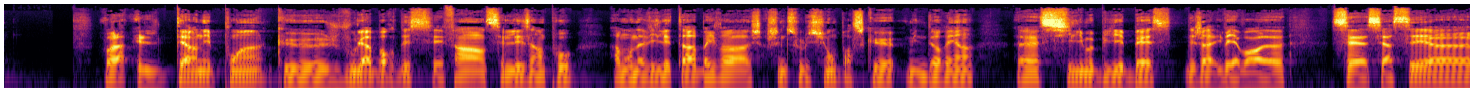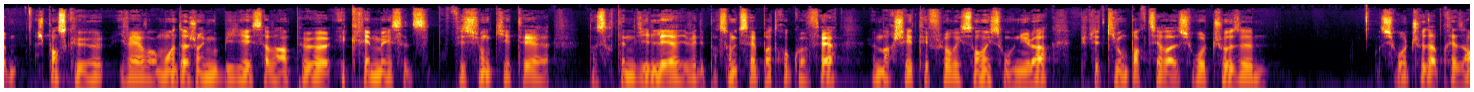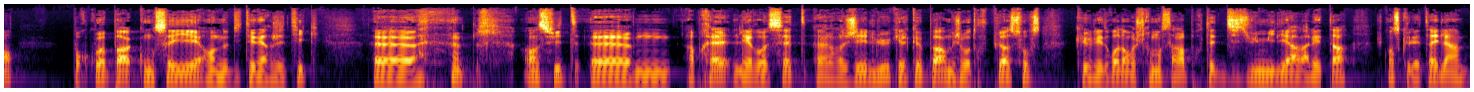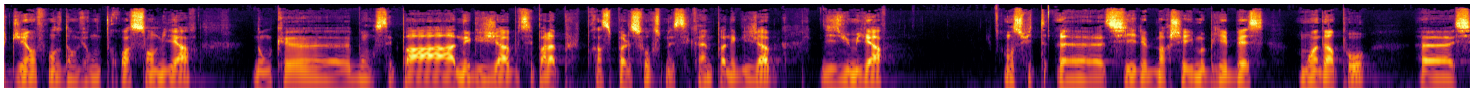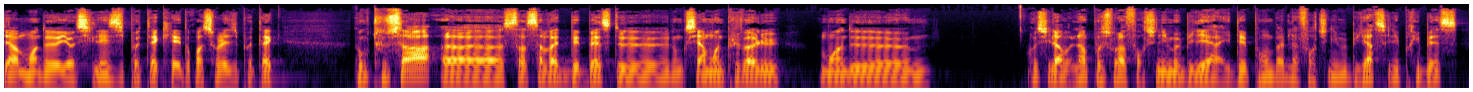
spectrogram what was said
Voilà. Et le dernier point que je voulais aborder, c'est, enfin, c'est les impôts à mon avis, l'État, bah, il va chercher une solution parce que, mine de rien, euh, si l'immobilier baisse, déjà, il va y avoir... Euh, c'est, assez... Euh, je pense que il va y avoir moins d'agents immobiliers. Ça va un peu euh, écrémer cette, profession qui était... Euh, dans certaines villes, et, il y avait des personnes qui savaient pas trop quoi faire. Le marché était florissant, ils sont venus là. Puis peut-être qu'ils vont partir sur autre chose, sur autre chose à présent. Pourquoi pas conseiller en audit énergétique Ensuite, euh, après, les recettes. Alors, j'ai lu quelque part, mais je retrouve plus la source, que les droits d'enregistrement, ça rapportait 18 milliards à l'État. Pense que l'État, il a un budget en France d'environ 300 milliards. Donc, euh, bon, c'est pas négligeable. C'est pas la principale source, mais c'est quand même pas négligeable. 18 milliards. Ensuite, euh, si le marché immobilier baisse, moins d'impôts. Euh, s'il y a moins de, il y a aussi les hypothèques, les droits sur les hypothèques. Donc tout ça, ça, ça va être des baisses de. Donc s'il y a moins de plus-value, moins de. Aussi l'impôt sur la fortune immobilière, il dépend bah, de la fortune immobilière. Si les prix baissent,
